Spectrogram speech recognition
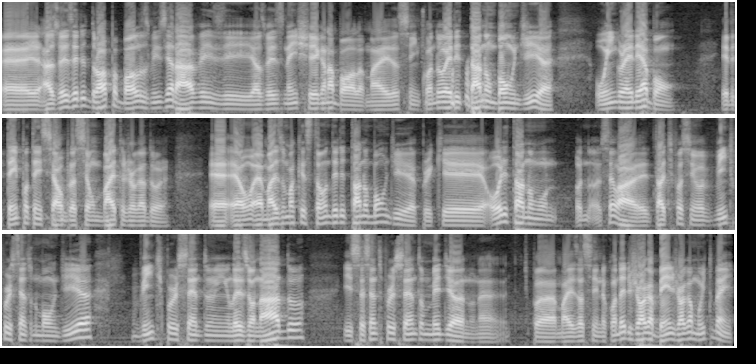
É, às vezes ele dropa bolas miseráveis e às vezes nem chega na bola, mas assim, quando ele tá num bom dia, o Ingram ele é bom. Ele tem potencial para ser um baita jogador. É, é, é, mais uma questão dele estar tá no bom dia, porque ou ele tá no, sei lá, ele tá tipo assim, 20% no bom dia, 20% em lesionado e 60% mediano, né? Tipo, é, mas assim, quando ele joga bem, ele joga muito bem.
